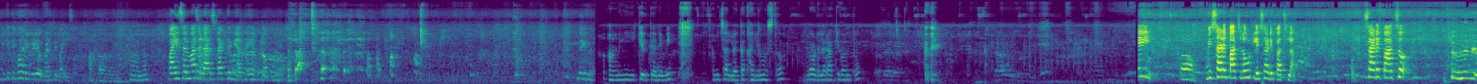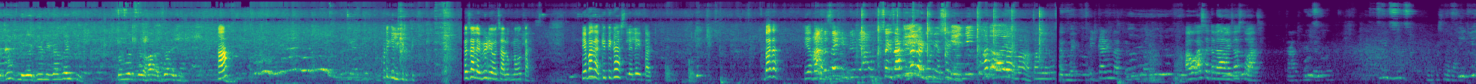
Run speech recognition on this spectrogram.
मी किती भारी व्हिडिओ काढते बाईचा. हा. हा ना. बाईचा आणि माझा डान्स टाकते मी आता या ब्लॉगमध्ये. आणि कीर्ती आणि मी आम्ही चाललोय आता खाली मस्त. बावड्याला राखी बांधतो. ए, मी साडेपाच ला उठले साडेपाच. ला साडेपाच गेली का माहिती हा. हा कुठे गेली कीर्ती? तर झालं व्हिडिओ चालू नव्हता. हे बघा किती घासलेलं आहे ताट. बघा या बघा. सई जाती ना का घेऊन या सई. हात वाकलाय मा, चांगलं नसतं नाही. अहो असं त्याला लावायचा असतो आज.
